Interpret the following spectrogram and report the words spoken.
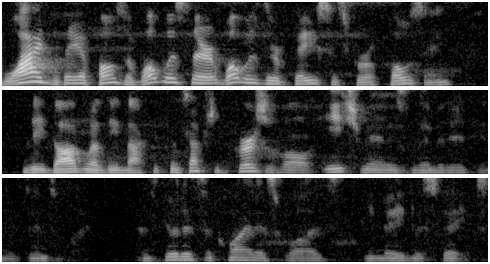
why did they oppose it? What was their what was their basis for opposing the dogma of the Immaculate Conception? First of all, each man is limited in his intellect. As good as Aquinas was, he made mistakes.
